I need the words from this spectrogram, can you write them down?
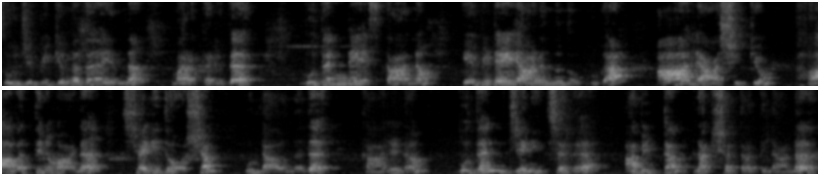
സൂചിപ്പിക്കുന്നത് എന്ന് മറക്കരുത്. ബുധന്റെ സ്ഥാനം എവിടെയാണെന്ന് നോക്കുക. ആ രാശിക്കും ഭാവത്തിനുമാണ് ശനിദോഷം ഉണ്ടാവുന്നത്. കാരണം ബുധൻ ജനിച്ചത് അവിട്ടം നക്ഷത്രത്തിലാണ്.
